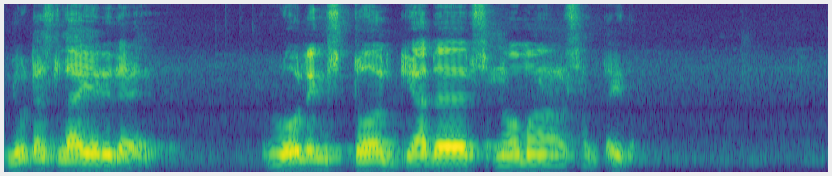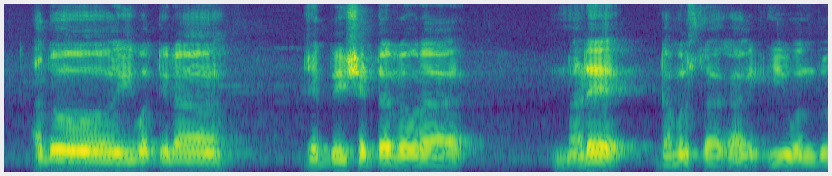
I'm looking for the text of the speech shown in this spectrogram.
ನ್ಯೂಟನ್ಸ್ ಲಾ ಏನಿದೆ? ರೋಲಿಂಗ್ ಸ್ಟೋನ್ ಗ್ಯಾದರ್ಸ್ ನೋಮಾಸ್ ಅಂತ ಇದೆ. ಅದು ಇವತ್ತಿನ ಜಗದೀಶ್ ಶೆಟ್ಟರ್ ಅವರ ನಡೆ ಗಮನಿಸಿದಾಗ ಈ ಒಂದು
